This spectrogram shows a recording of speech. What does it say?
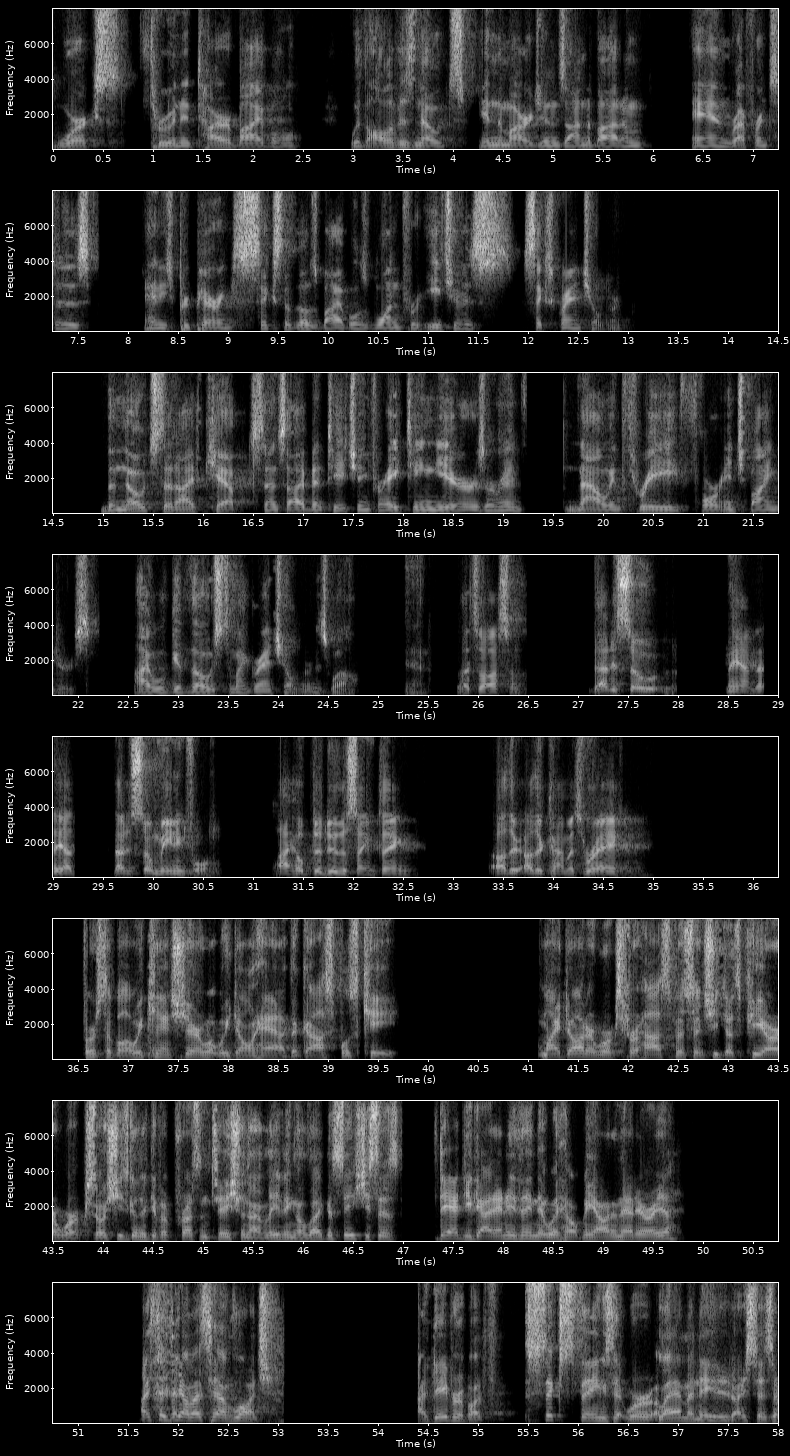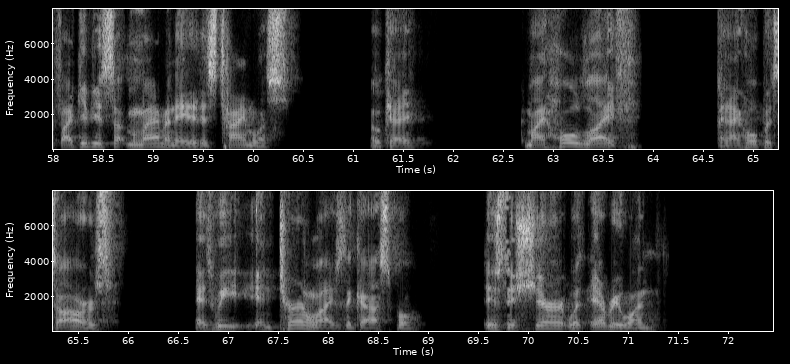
works through an entire Bible with all of his notes in the margins, on the bottom, and references. And he's preparing six of those Bibles, one for each of his six grandchildren. The notes that I've kept since I've been teaching for 18 years are in now in three, four inch binders. I will give those to my grandchildren as well. Yeah. That's awesome. That is so, man, yeah, that is so meaningful. I hope to do the same thing. Other, other comments, Ray? First of all, we can't share what we don't have. The gospel's key. My daughter works for hospice and she does PR work. So she's going to give a presentation on leaving a legacy. She says, Dad, you got anything that would help me out in that area? I said, Yeah, let's have lunch. I gave her about six things that were laminated. I says, If I give you something laminated, it's timeless. Okay. My whole life, and I hope it's ours, as we internalize the gospel is to share it with everyone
